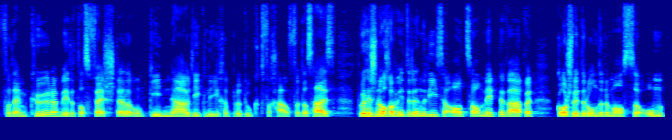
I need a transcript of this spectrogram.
von dem hören, werden das feststellen und genau die gleichen Produkte verkaufen. Das heißt, du hast nachher wieder eine riesige Anzahl Mitbewerber, gehst wieder unter der Masse um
